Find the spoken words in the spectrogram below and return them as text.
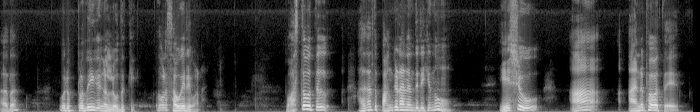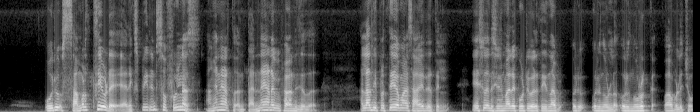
അത് ഒരു പ്രതീകങ്ങളിൽ ഒതുക്കി. അതുപോലെ സൗകര്യമാണ്. വാസ്തവത്തിൽ അതിനകത്ത് പങ്കിടാൻ എന്തിരിക്കുന്നു? യേശു ആ അനുഭവത്തെ ഒരു സമൃദ്ധിയുടെ എക്സ്പീരിയൻസ് ഓഫ് ഫുൾനെസ് അങ്ങനെ തന്നെയാണ് വിഭാവനം ചെയ്തത്. അല്ലാതെ ഈ പ്രത്യേകമായ സാഹചര്യത്തിൽ യേശുവിന്റെ ശിഷ്യന്മാരെ കൂട്ടി വരുത്തി ഇന്ന ഒരു ഒരു നുള്ള ഒരു നുറുക്ക് വാ വിളിച്ചു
